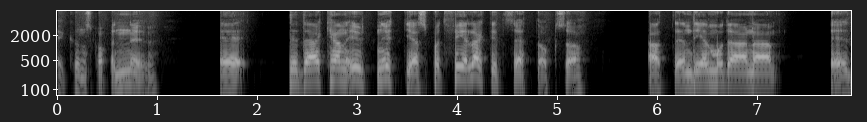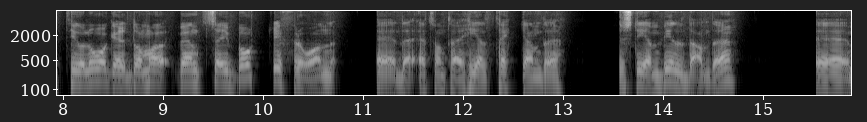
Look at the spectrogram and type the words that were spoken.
eh, kunskapen nu. Eh, det där kan utnyttjas på ett felaktigt sätt också. Att en del moderna eh, teologer, de har vänt sig bort ifrån eh, ett sånt här heltäckande systembildande. Eh,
